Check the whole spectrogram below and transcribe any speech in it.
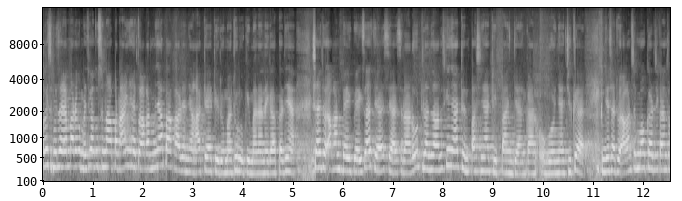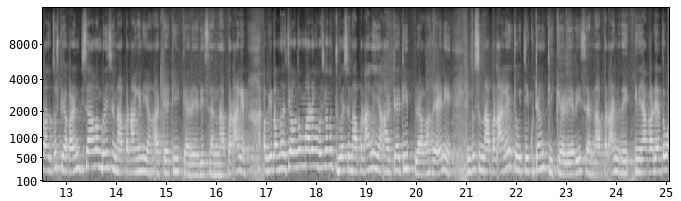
oke sebelum saya merekomendasikan untuk senapan angin itu akan menyapa kalian yang ada di rumah dulu. Gimana nih kabarnya? Saya doakan baik-baik saja sehat selalu dilancarkan rezekinya dan pastinya dipanjangkan umurnya juga. Ini saya doakan semoga rezeki kalian terus biar kalian bisa membeli senapan angin yang ada di galeri senapan angin. Oke kita saja untuk merekomendasikan untuk dua senapan angin yang ada di belakang saya ini. Itu senapan angin cuci gudang di galeri senapan ini yang kalian tuh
